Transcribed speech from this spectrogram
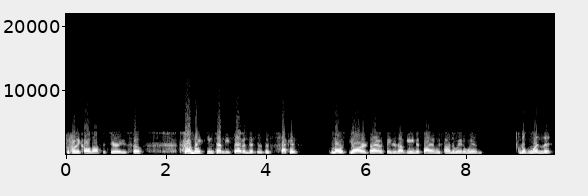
before they called off the series. So from 1977, this is the second most yards Iowa State has outgained us by, and we found a way to win. The one that,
